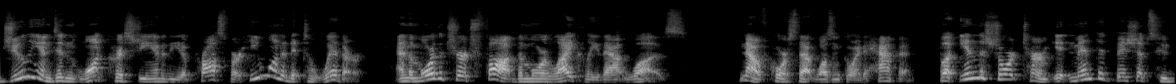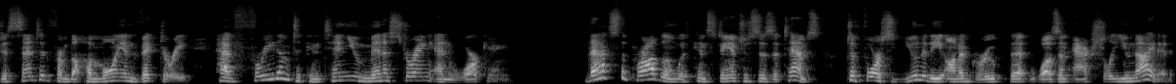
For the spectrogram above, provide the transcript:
Julian didn't want Christianity to prosper, he wanted it to wither, and the more the church fought, the more likely that was. Now, of course, that wasn't going to happen. But in the short term, it meant that bishops who dissented from the Homoian victory had freedom to continue ministering and working. That's the problem with Constantius's attempts to force unity on a group that wasn't actually united.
